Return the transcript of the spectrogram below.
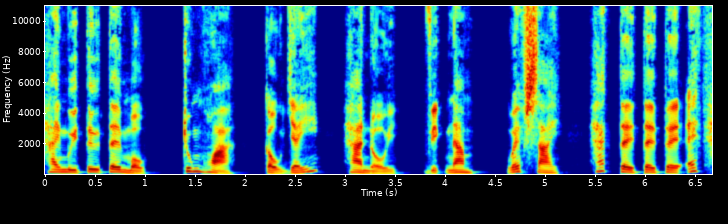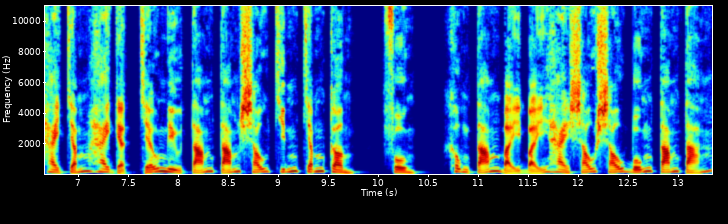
24T1, Trung Hòa, Cầu Giấy, Hà Nội, Việt Nam, website https 2 2 gạch chéo new 8869 com phone 0877266488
